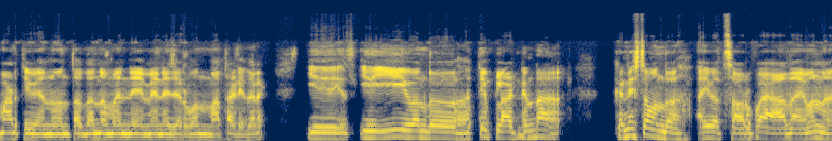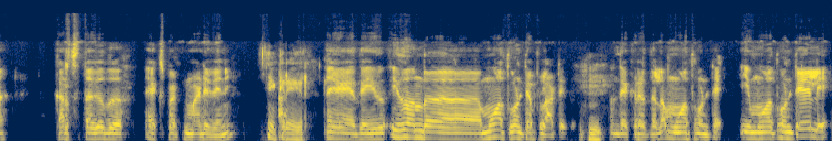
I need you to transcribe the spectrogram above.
ಮಾಡ್ತೀವಿ ಅನ್ನುವಂಥದ್ದನ್ನ ಮೊನ್ನೆ ಮ್ಯಾನೇಜರ್ ಬಂದು ಮಾತಾಡಿದ್ದಾರೆ. ಈ, ಈ- ಈ ಒಂದು ಹತ್ತಿ ಪ್ಲಾಟ್ನಿಂದ ಕನಿಷ್ಠ ಒಂದು ಐವತ್ತು ಸಾವಿರ ರೂಪಾಯಿ ಆದಾಯವನ್ನ ಖರ್ಚು ತೆಗೆದು ಎಕ್ಸ್ಪೆಕ್ಟ್ ಮಾಡಿದ್ದೀನಿ. ಎಕರೆ ಏ, ಇದು ಇದು- ಇದು ಒಂದು ಮೂವತ್ತು ಗುಂಟೆ ಪ್ಲಾಟ್ ಇದು. ಒಂದು ಎಕರೆದಲ್ಲ ಮೂವತ್ತು ಗುಂಟೆ. ಈ ಮೂವತ್ತು ಗುಂಟೆಯಲ್ಲಿ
